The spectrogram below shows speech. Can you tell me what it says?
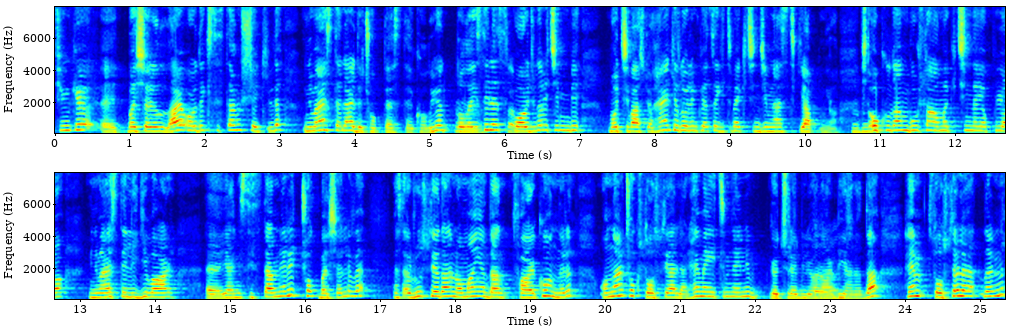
Çünkü e, başarılılar. Oradaki sistem şu şekilde. Üniversiteler de çok destek oluyor. Dolayısıyla sporcular için bir motivasyon. Herkes olimpiyata gitmek için jimnastik yapmıyor. İşte okuldan burs almak için de yapıyor. Üniversite ligi var. E, yani sistemleri çok başarılı ve mesela Rusya'dan, Romanya'dan farkı onların onlar çok sosyaller. Hem eğitimlerini götürebiliyorlar Evet. bir arada. Hem sosyal hayatlarını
